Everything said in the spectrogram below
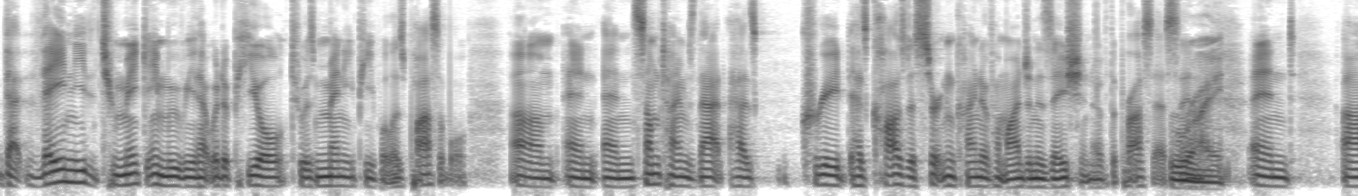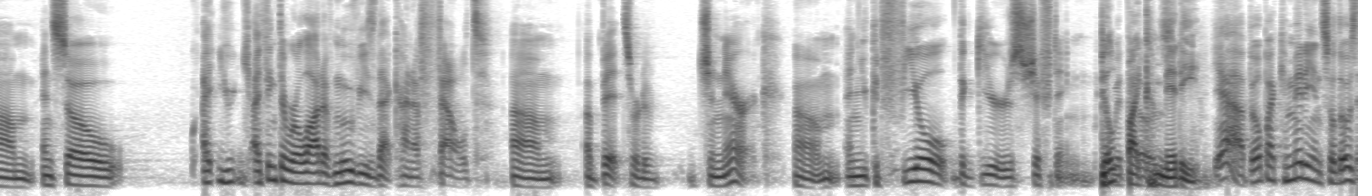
that they needed to make a movie that would appeal to as many people as possible. Um, and and sometimes that has create has caused a certain kind of homogenization of the process. And- Right. And um, and so I, you, I think there were a lot of movies that kind of felt um, a bit sort of generic, um, and you could feel the gears shifting. Built by those. committee. Yeah, built by committee, and so those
